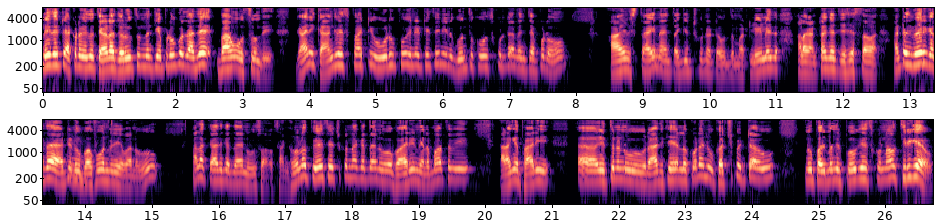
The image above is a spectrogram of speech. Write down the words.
లేదంటే అక్కడ ఏదో తేడా జరుగుతుందని చెప్పడం కూడా అదే భావం వస్తుంది. కానీ కాంగ్రెస్ పార్టీ ఓడిపోయినట్టయితే నేను గొంతు కోసుకుంటానని చెప్పడం ఆయన స్థాయిని ఆయన తగ్గించుకున్నట్టు అవుద్ది. అట్లా లేదు అలా అంటంగా చేసేస్తావా? అంటే అది వేరు కదా. అంటే నువ్వు బఫూన్ రేవా నువ్వు? అలా కాదు కదా. నువ్వు సంఘంలో పేరు తెచ్చుకున్నావు కదా. నువ్వు భారీ నిర్మాతవి అలాగే భారీ ఎత్తున నువ్వు రాజకీయాల్లో కూడా నువ్వు ఖర్చు పెట్టావు. నువ్వు పది మందిని పోగేసుకున్నావు తిరిగావు.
